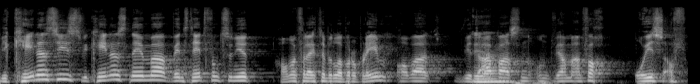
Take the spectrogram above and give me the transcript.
wir kennen es, wir kennen es nicht mehr, wenn es nicht funktioniert, haben wir vielleicht ein bisschen ein Problem, aber wird Ja. auch passen und wir haben einfach alles auf,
